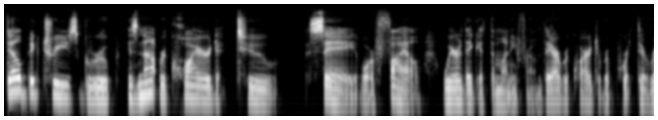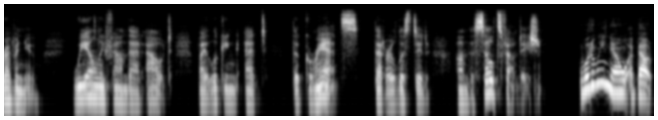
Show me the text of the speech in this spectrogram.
Del Bigtree's group is not required to say or file where they get the money from. They are required to report their revenue. We only found that out by looking at the grants that are listed on the Selz Foundation. What do we know about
